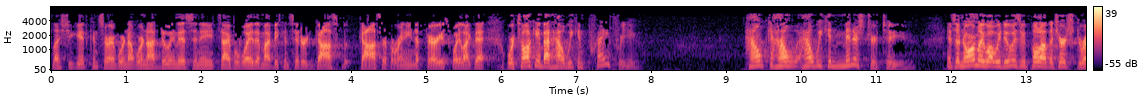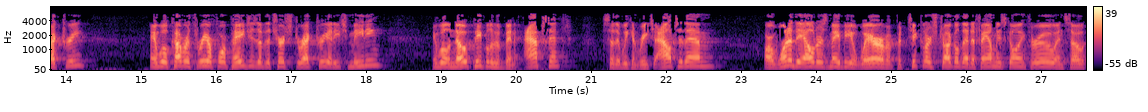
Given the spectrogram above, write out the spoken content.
lest you get concerned, we're not, we're not doing this in any type of way that might be considered gossip, gossip or any nefarious way like that. We're talking about how we can pray for you, how, how, how we can minister to you. And so normally what we do is we pull out the church directory and we'll cover three or four pages of the church directory at each meeting. And we'll note people who have been absent so that we can reach out to them. Or one of the elders may be aware of a particular struggle that a family's going through, and so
